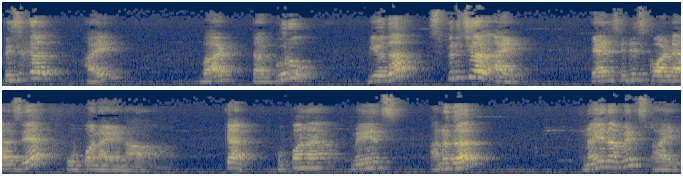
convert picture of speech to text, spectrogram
physical eye, but the Guru give the spiritual eye. Hence it is called as a Upanayana. Okay, Upanayana means another, Nayana means eye.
